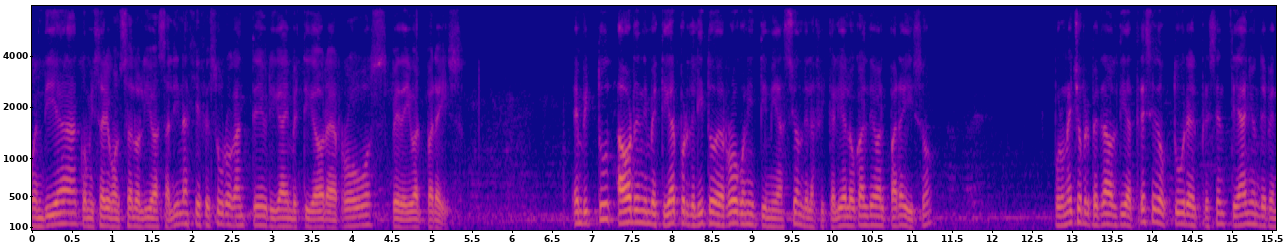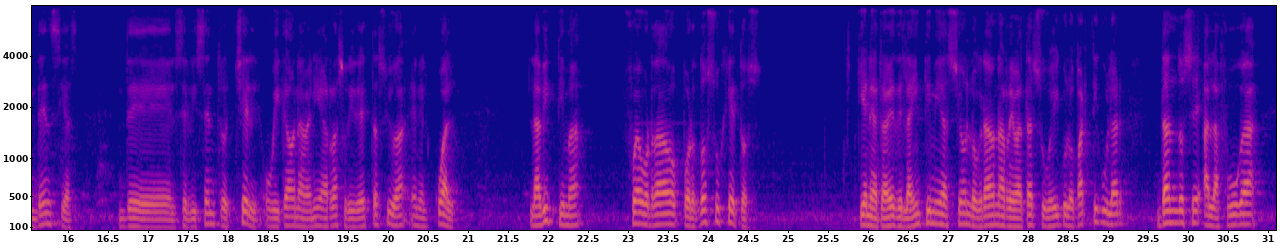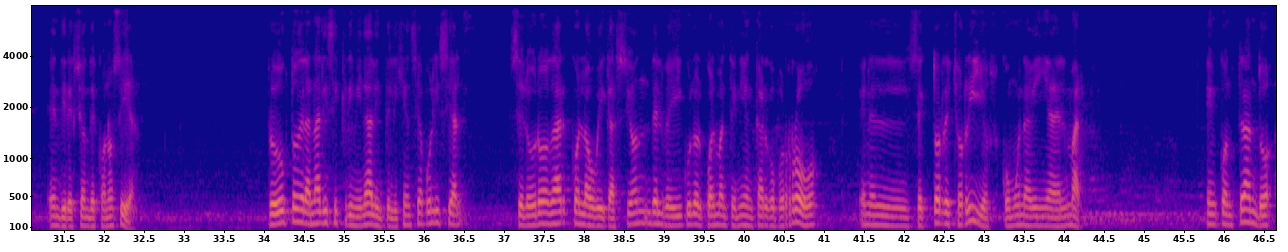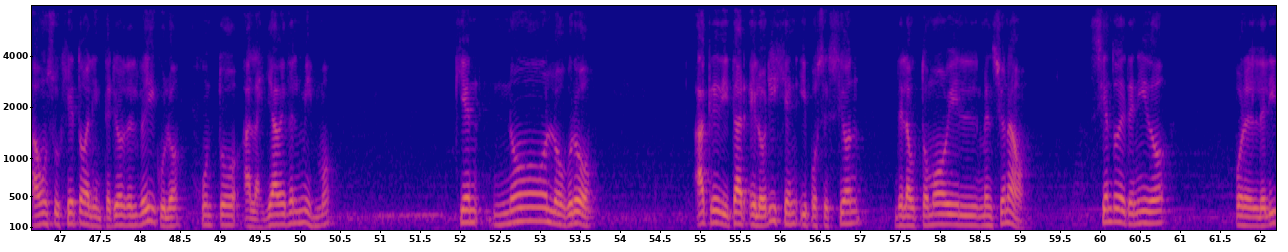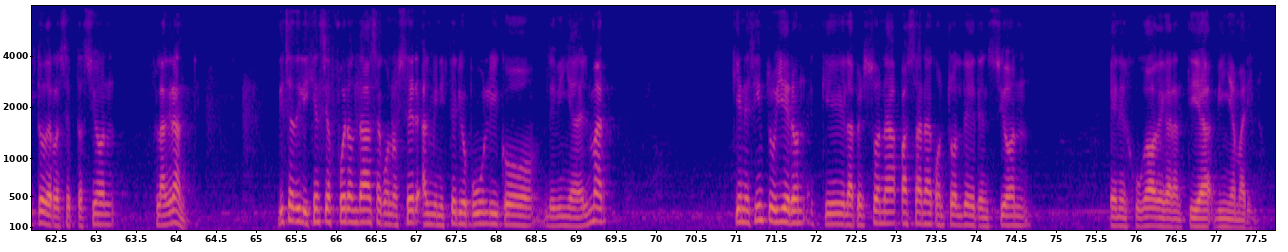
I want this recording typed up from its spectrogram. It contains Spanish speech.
Buen día, comisario Gonzalo Oliva Salinas, jefe subrogante, Brigada Investigadora de Robos, PDI Valparaíso. En virtud a orden de investigar por delito de robo con intimidación de la Fiscalía Local de Valparaíso, por un hecho perpetrado el día 13 de octubre del presente año en dependencias del Servicentro Shell, ubicado en Avenida Rasuri de esta ciudad, en el cual la víctima fue abordado por dos sujetos quienes a través de la intimidación lograron arrebatar su vehículo particular dándose a la fuga en dirección desconocida. Producto del análisis criminal e inteligencia policial, se logró dar con la ubicación del vehículo el cual mantenía en cargo por robo en el sector de Chorrillos, comuna Viña del Mar, encontrando a un sujeto al interior del vehículo junto a las llaves del mismo, quien no logró acreditar el origen y posesión del automóvil mencionado, siendo detenido por el delito de receptación flagrante. Dichas diligencias fueron dadas a conocer al Ministerio Público de Viña del Mar, quienes instruyeron que la persona pasara a control de detención en el juzgado de garantía Viña Marino.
